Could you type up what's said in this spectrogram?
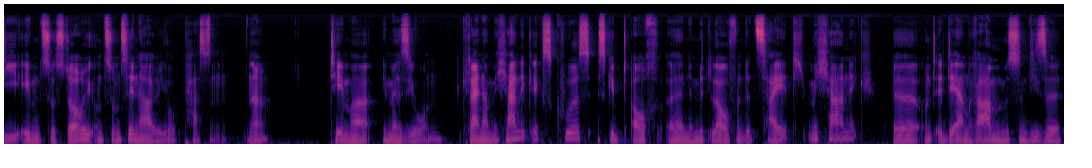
die eben zur Story und zum Szenario passen. Ne? Thema Immersion. Kleiner Mechanikexkurs. Es gibt auch äh, eine mitlaufende Zeitmechanik äh, und in deren Rahmen müssen diese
